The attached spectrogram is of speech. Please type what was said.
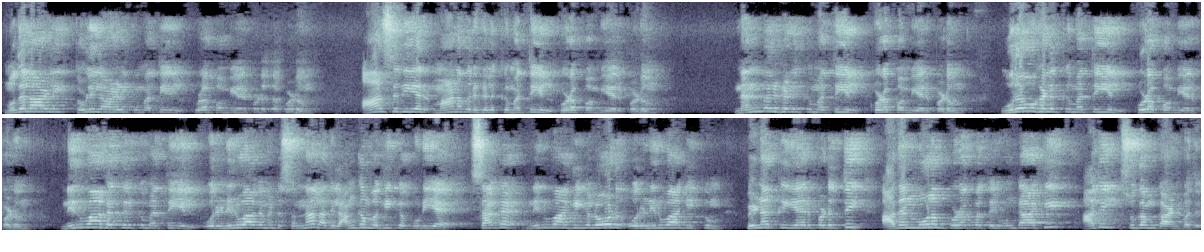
முதலாளி தொழிலாளிக்கு மத்தியில் குழப்பம் ஏற்படுத்தப்படும். ஆசிரியர் மாணவர்களுக்கு மத்தியில் குழப்பம் ஏற்படும். நண்பர்களுக்கு மத்தியில் குழப்பம் ஏற்படும். உறவுகளுக்கு மத்தியில் குழப்பம் ஏற்படும். நிர்வாகத்திற்கு மத்தியில் ஒரு நிர்வாகம் என்று சொன்னால் அதில் அங்கம் வகிக்கக்கூடிய சக நிர்வாகிகளோடு ஒரு நிர்வாகிக்கும் பிணக்கு ஏற்படுத்தி அதன் மூலம் குழப்பத்தை உண்டாக்கி அதில் சுகம் காண்பது.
